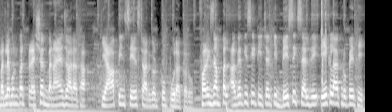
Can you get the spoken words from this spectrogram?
मतलब उन पर प्रेशर बनाया जा रहा था कि आप इन सेल्स टारगेट को पूरा करो। फॉर एग्ज़ाम्पल अगर किसी टीचर की बेसिक सैलरी एक लाख रुपये थी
